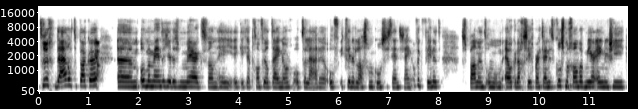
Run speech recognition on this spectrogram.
terug daarop te pakken. Ehm, op het moment dat je dus merkt van, hé, hey, ik, ik heb gewoon veel tijd nodig om op te laden. Of ik vind het lastig om consistent te zijn. Of ik vind het spannend om, om elke dag zichtbaar te zijn. Het kost me gewoon wat meer energie.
